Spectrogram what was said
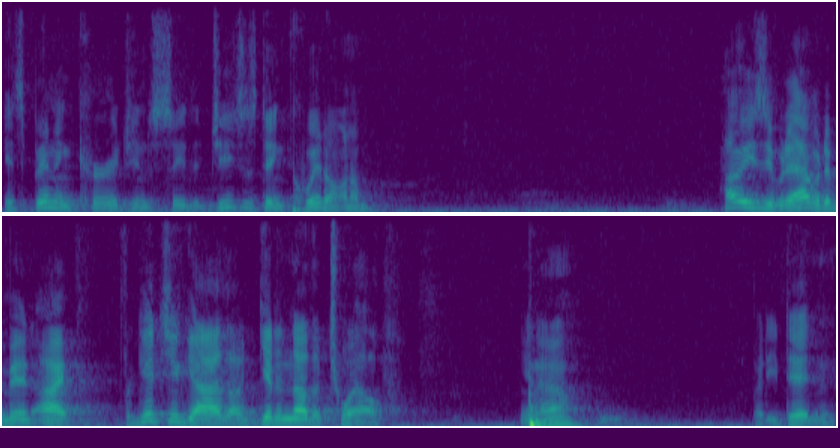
it's been encouraging to see that Jesus didn't quit on them. How easy would that would have been? All right, forget you guys, I'll get another 12. You know? But he didn't.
